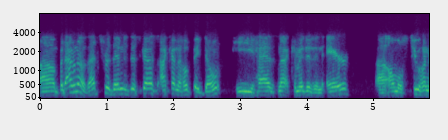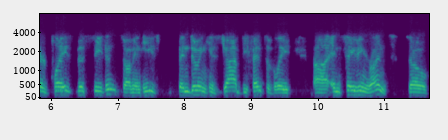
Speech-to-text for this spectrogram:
Um, but I don't know. That's for them to discuss. I kind of hope they don't. He has not committed an error, uh, almost 200 plays this season. So I mean, he's been doing his job defensively uh, and saving runs. So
